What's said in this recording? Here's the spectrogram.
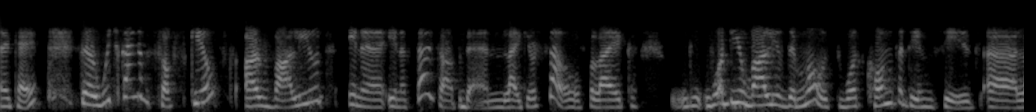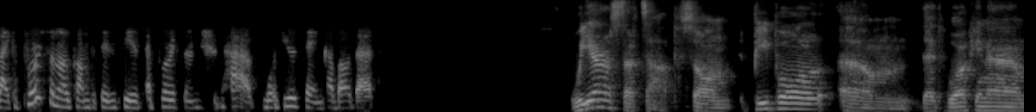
Okay. So, which kind of soft skills are valued in a in a startup then, like yourself? Like, what do you value the most? What competencies, uh, like personal competencies, a person should have? What do you think about that? We are a startup so people um, that work in a,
